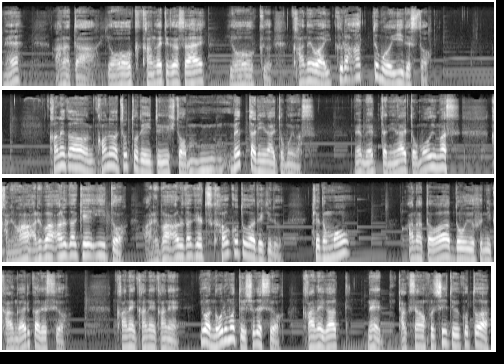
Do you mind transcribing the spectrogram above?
ね。あなたよーく考えてください。よーく。金はいくらあってもいいですと。金が金はちょっとでいいという人はめったにいないと思います。ね。めったにいないと思います。金はあればあるだけいいと。あればあるだけ使うことができるけどもあなたはどういうふうに考えるかですよ。金金金要はノルマと一緒ですよ。金がねたくさん欲しいということは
